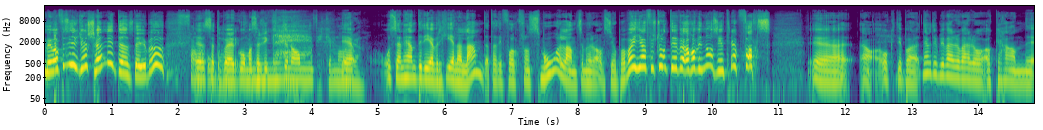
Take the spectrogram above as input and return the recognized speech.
med? Varför säger? Jag känner inte ens dig. Vad Eh, så att det börjar gå massa obehagligt. rykten om vilken mardröm. eh, och sen händer det över hela landet, att det är folk från Småland som hör av sig och bara, "Vad, jag förstår inte, har vi någonsin träffats? Eh, ja, och det, bara, nej, det blir värre och värre och, och han eh,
